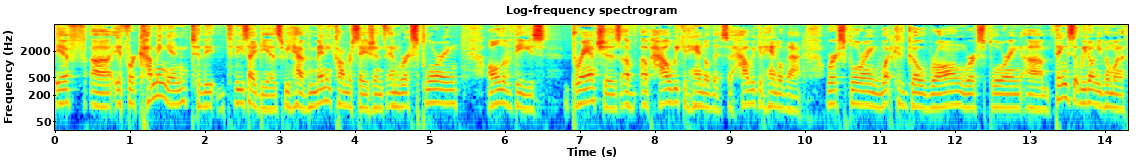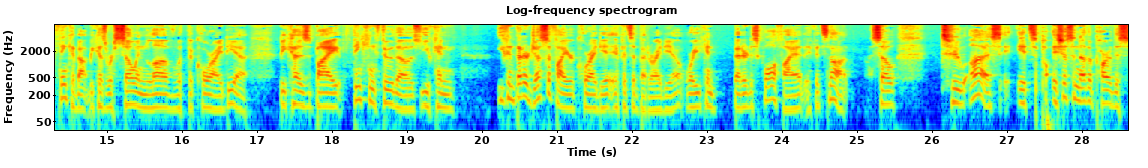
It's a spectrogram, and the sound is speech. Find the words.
if uh, if we're coming in to the to these ideas, we have many conversations, and we're exploring all of these branches of, of how we could handle this, of how we could handle that. We're exploring what could go wrong. We're exploring um, things that we don't even want to think about because we're so in love with the core idea. Because by thinking through those, you can you can better justify your core idea if it's a better idea, or you can better disqualify it if it's not. So to us, it's it's just another part of this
